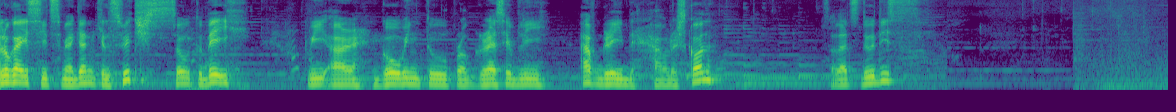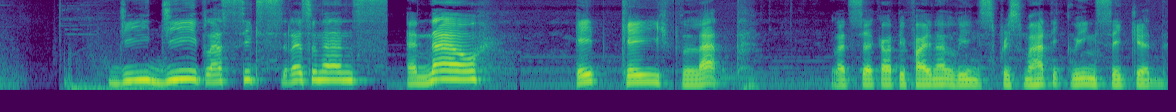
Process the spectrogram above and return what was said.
Hello guys, it's me again, Killswitch. So today, we are going to progressively upgrade Howler's Call. So let's do this. GG plus 6 resonance. And now, 8k flat. Let's check out the final wings. Prismatic Wings Sacred.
